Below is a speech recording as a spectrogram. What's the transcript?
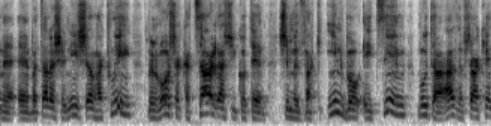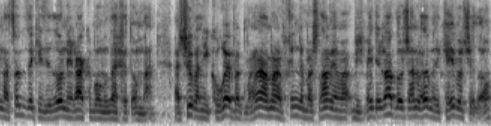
אה, אה, בצד השני של הכלי, בראש הקצר רש"י כותב, שמבקעים בו עצים, מותר, אז אפשר כן לעשות את זה, כי זה לא נראה כמו מלאכת אומן. אז שוב, אני קורא בגמרא, אמר רב חינדה בר שלמי, בשמי דרב, לא שאנו אלא בנקבות שלו,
